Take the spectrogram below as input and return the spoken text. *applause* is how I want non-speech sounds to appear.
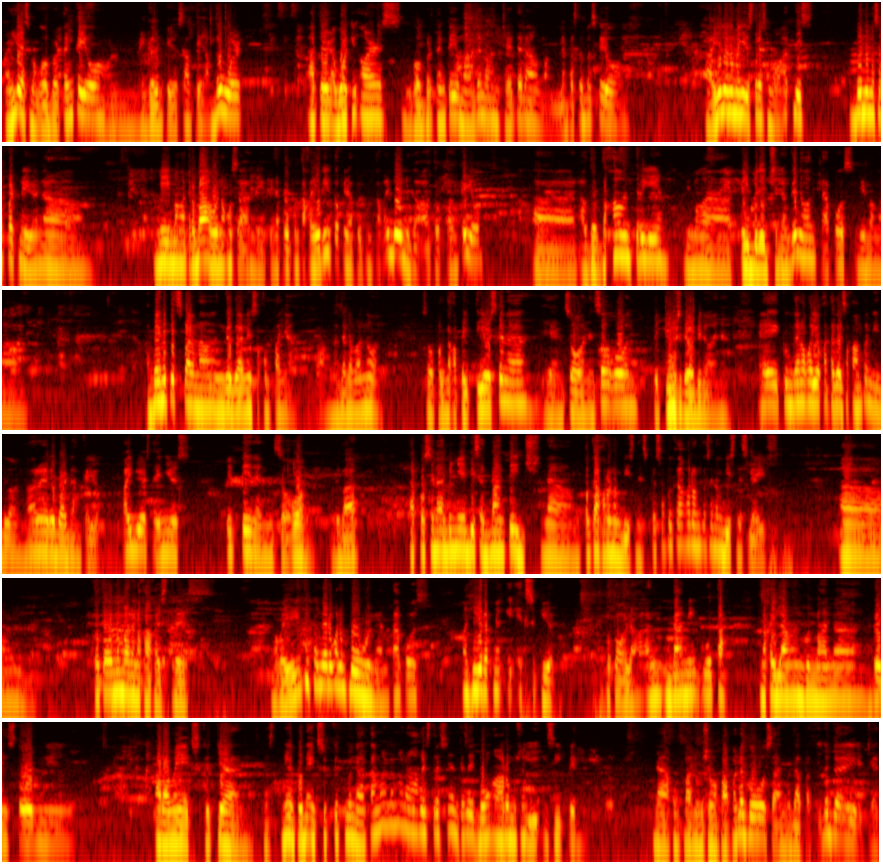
Unless mag-overtime kayo or may gawin kayo something of the work after uh, working hours, mag-overtime kayo, mga ganon, etc. Maglabas-labas kayo. Ah, yun na naman yung stress mo. At least, doon naman sa part na yun, ah, may mga trabaho na kung saan eh, pinapupunta kayo rito, pinapupunta kayo doon, nag-out of town kayo, uh, out of the country, may mga privilege ng ganun, tapos may mga uh, benefits para na gagaling sa kumpanya. Diba? Ang ganda naman nun. So, pag naka 50 years ka na, and so on and so on, 50 years, *laughs* grabe naman yan. Eh, kung gano'n kayo katagal sa company, di ba, nare-rewardan kayo. 5 years, 10 years, 15, and so on. Di ba? Tapos sinabi niya yung disadvantage ng pagkakaroon ng business. Pero sa pagkakaroon kasi ng business, guys, um, totoo naman na nakaka-stress. Okay? Hindi po meron ka ng puhunan, tapos ang hirap niyang i-execute. Totoo lang. Ang daming utak na kailangan gumahan na brainstorming para may execute yan. Tapos, ngayon, pag na-execute mo na, tama naman, nakaka-stress yan kasi buong araw mo siyang iisipin na kung paano mo siya mapapalago, saan mo dapat ilagay, etc.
